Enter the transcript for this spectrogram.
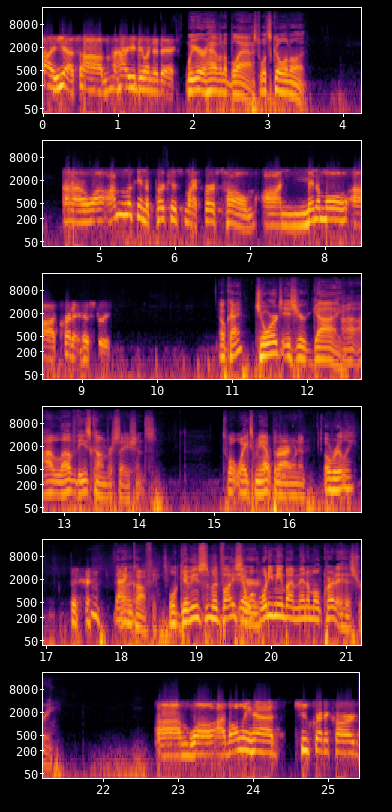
Uh, yes. Um, how are you doing today? We are having a blast. What's going on? Uh, well, I'm looking to purchase my first home on minimal uh, credit history. Okay, George is your guy. I, I love these conversations. It's what wakes me up in the morning. oh, really? That and coffee. Well, give him some advice Yeah. here. What, what do you mean by minimal credit history? Um, well, I've only had two credit cards.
